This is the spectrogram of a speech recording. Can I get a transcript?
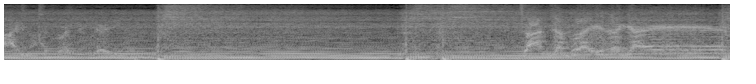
Time to play the game. Time to play the game!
